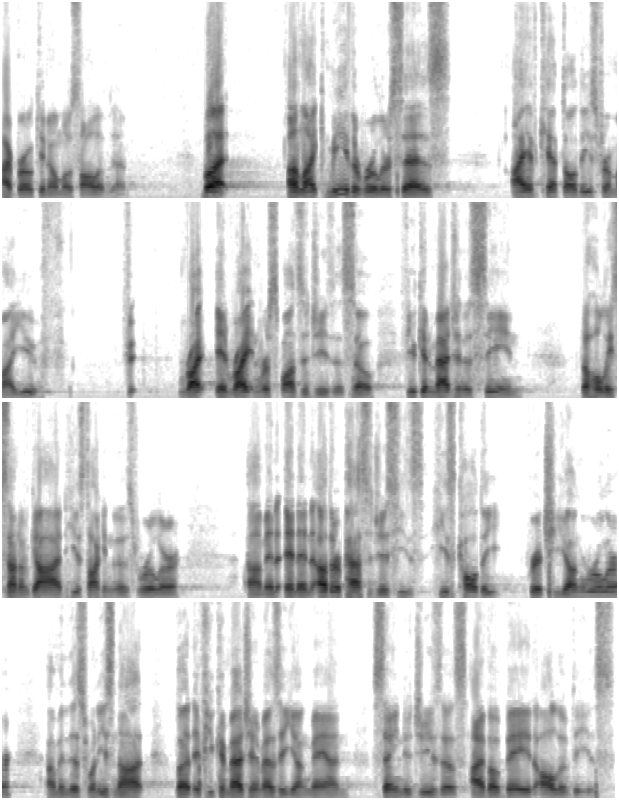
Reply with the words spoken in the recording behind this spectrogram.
I've broken almost all of them. But unlike me, the ruler says, I have kept all these from my youth. Right right in response to Jesus. So if you can imagine this scene, the Holy Son of God, he's talking to this ruler. Um, and, and in other passages, he's, he's called the rich young ruler. Um, in this one, he's not. But if you can imagine him as a young man saying to Jesus, I've obeyed all of these,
